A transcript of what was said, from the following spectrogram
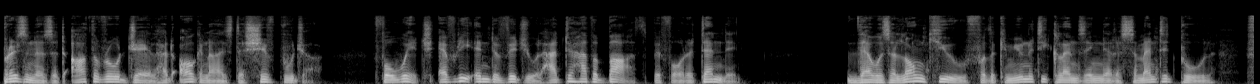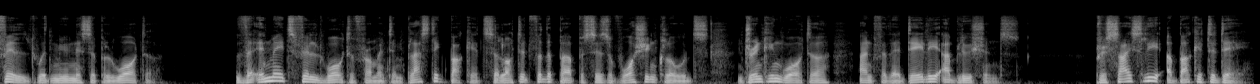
prisoners at Arthur Road Jail had organized a Shiv Puja, for which every individual had to have a bath before attending. There was a long queue for the community cleansing near a cemented pool filled with municipal water. The inmates filled water from it in plastic buckets allotted for the purposes of washing clothes, drinking water, and for their daily ablutions. Precisely a bucket a day.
